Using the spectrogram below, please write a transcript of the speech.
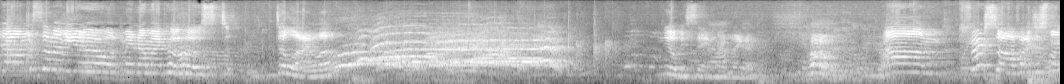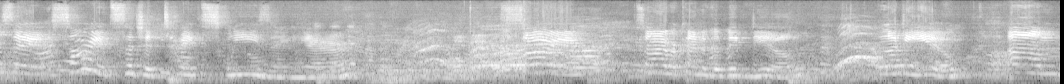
um, some of you may know my co-host, Delilah. You'll be seeing her later. Um, first off, I just want to say, sorry it's such a tight squeeze in here. Kind of a big deal. Lucky you. Um,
